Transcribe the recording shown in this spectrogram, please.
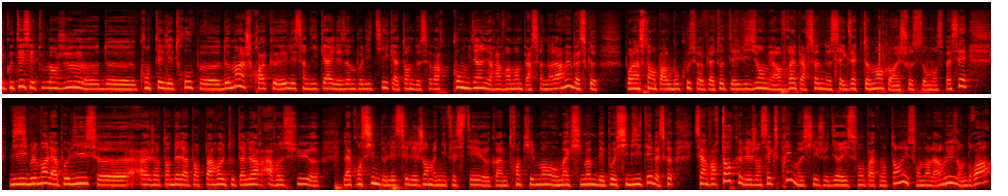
Écoutez, c'est tout l'enjeu euh, de compter les troupes euh, demain. Je crois que les syndicats et les hommes politiques attendent de savoir combien il y aura vraiment de personnes dans la rue, parce que pour l'instant, on parle beaucoup sur les plateaux de télévision, mais en vrai, personne ne sait exactement comment les choses vont se passer. Visiblement, la police, euh, j'entendais la porte-parole tout à l'heure, a reçu la consigne de laisser les gens manifester quand même tranquillement au maximum des possibilités, parce que c'est important que les gens s'expriment aussi. Je veux dire, ils sont pas contents, ils sont dans la rue, ils ont le droit,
